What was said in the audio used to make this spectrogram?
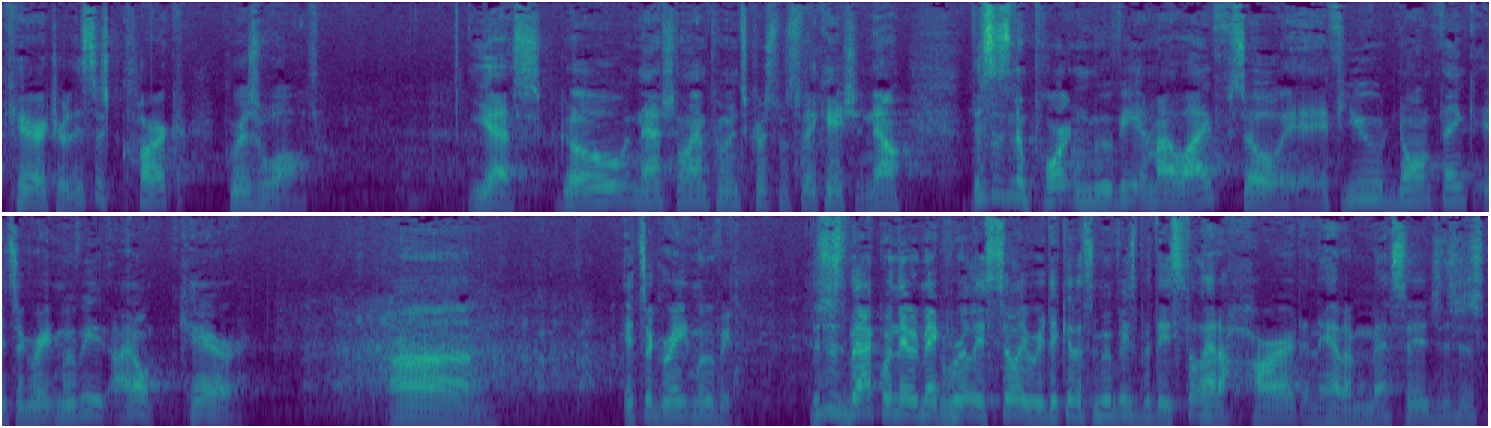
character. This is Clark Griswold. Yes, go National Lampoon's Christmas Vacation. Now, this is an important movie in my life, so if you don't think it's a great movie, I don't care. Um, it's a great movie. This is back when they would make really silly, ridiculous movies, but they still had a heart and they had a message. This is,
